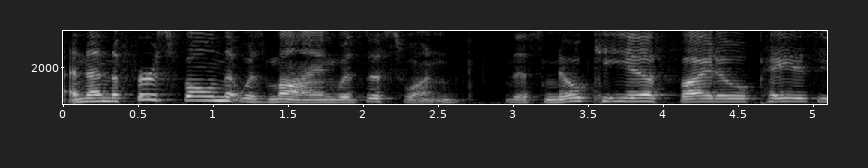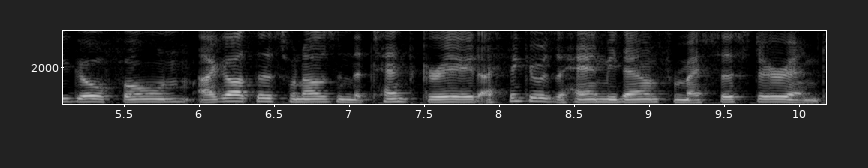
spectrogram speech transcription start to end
And then the first phone that was mine was this one, this Nokia Fido pay-as-you-go phone. I got this when I was in the 10th grade. I think it was a hand-me-down from my sister, and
